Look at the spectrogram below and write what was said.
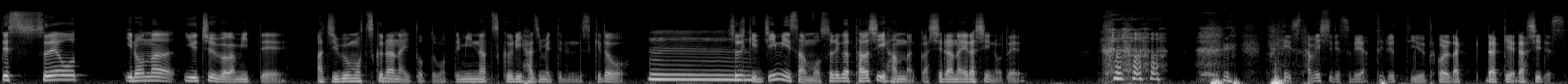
でそれをいろんな YouTuber が見てあ自分も作らないとと思ってみんな作り始めてるんですけど正直ジミーさんもそれが正しい判断か知らないらしいので 試しでそれやってるっていうところだだけらしいです。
